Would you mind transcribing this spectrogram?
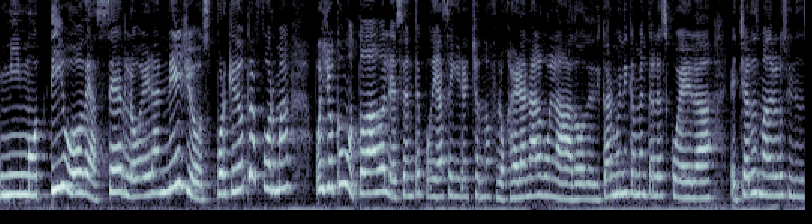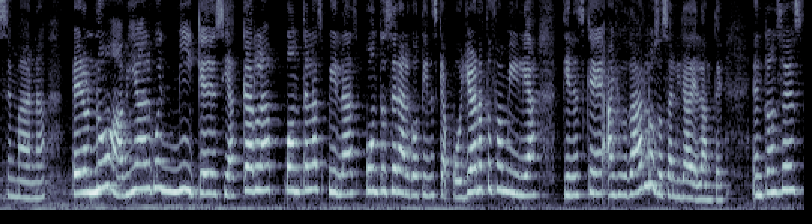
mi motivo de hacerlo eran ellos, porque de otra forma, pues yo como toda adolescente podía seguir echando flojera en algún lado, dedicarme únicamente a la escuela, echar desmadre los fines de semana, pero no, había algo en mí que decía, Carla, ponte las pilas, ponte a hacer algo, tienes que apoyar a tu familia, tienes que ayudarlos a salir adelante. Entonces,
